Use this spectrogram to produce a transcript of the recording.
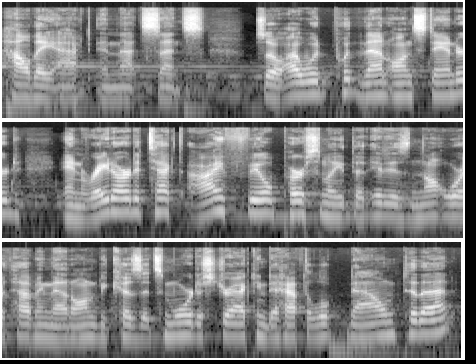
how they act in that sense. So I would put that on standard. And radar detect, I feel personally that it is not worth having that on because it's more distracting to have to look down to that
